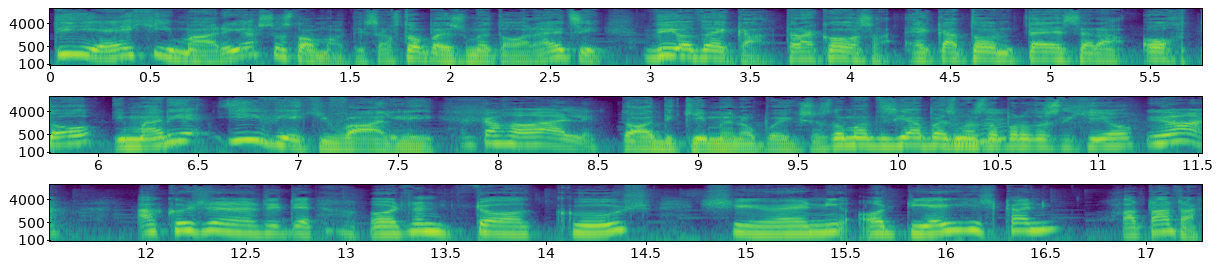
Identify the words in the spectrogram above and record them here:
τι έχει η Μαρία στο στόμα της. Αυτό παίζουμε τώρα, έτσι. 2, 10, 300, 104, 8. Η Μαρία ήδη έχει βάλει Το έχω βάλει. το αντικείμενο που έχεις στο στόμα της. Για πες μας το πρώτο στοιχείο. Λοιπόν, ακούστε να δείτε. Όταν το ακούς σημαίνει ότι έχεις κάνει πατάτα.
